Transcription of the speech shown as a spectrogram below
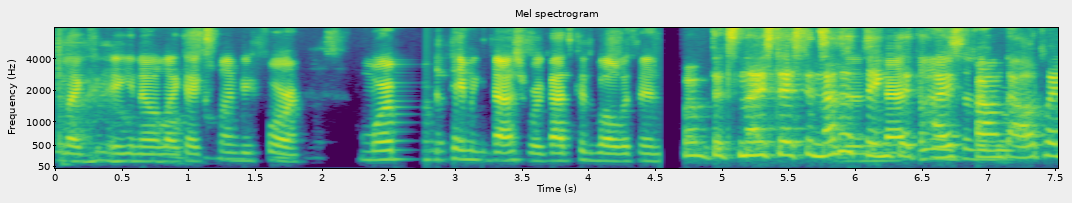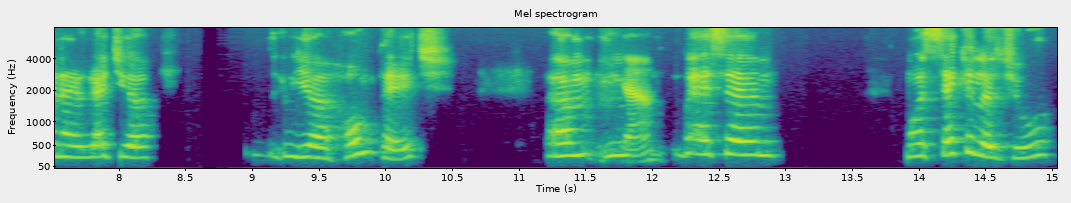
like you know, like I explained before, more the Mikdash where God could dwell within. Well, that's nice. There's another so thing that I found out when I read your your homepage. Um, yeah. As a more secular Jew,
